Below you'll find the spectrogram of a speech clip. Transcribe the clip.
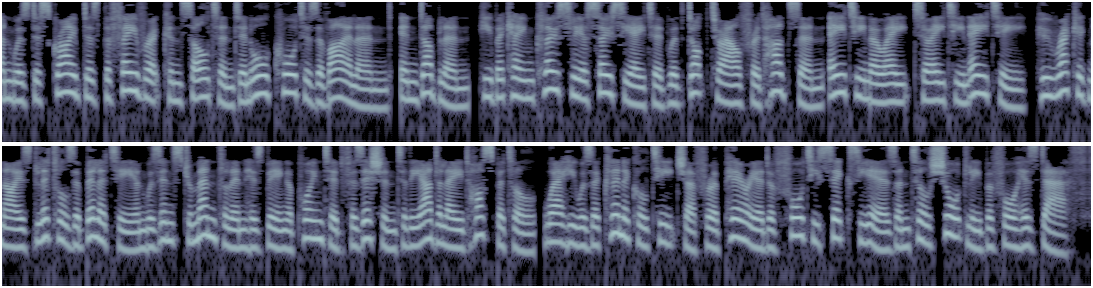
and was described as the favourite consultant in all quarters of Ireland. In Dublin, he became closely associated with Dr. Alfred Hudson (1808–1880), who recognised Little's ability and was instrumental in his being appointed physician to the Adelaide Hospital, where he was a clinical teacher for a period of 46 years until shortly before his death.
